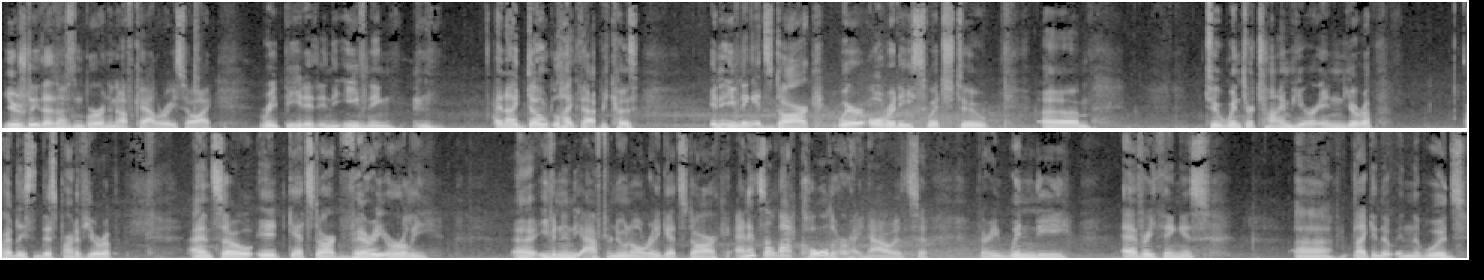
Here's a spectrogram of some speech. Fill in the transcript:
usually that doesn't burn enough calories, so I repeat it in the evening. and I don't like that because in the evening it's dark. We're already switched to um, to winter time here in Europe or at least this part of Europe. And so it gets dark very early. Uh, even in the afternoon already gets dark and it's a lot colder right now it's uh, very windy everything is uh, like in the in the woods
